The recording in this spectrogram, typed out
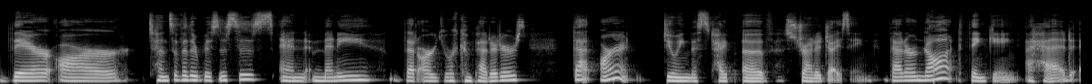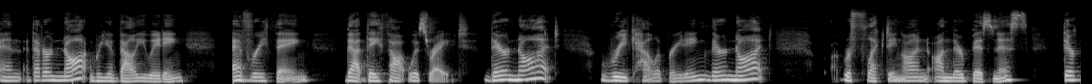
there are tons of other businesses and many that are your competitors that aren't doing this type of strategizing, that are not thinking ahead and that are not reevaluating everything that they thought was right. They're not recalibrating, they're not reflecting on on their business. They're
